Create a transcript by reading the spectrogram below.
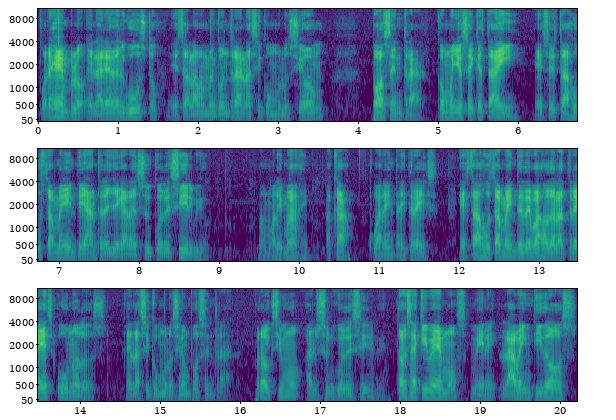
Por ejemplo, el área del gusto, esa la vamos a encontrar en la circunvolución postcentral. ¿Cómo yo sé que está ahí? Eso está justamente antes de llegar al surco de Sirvio. Vamos a la imagen. Acá, 43. Está justamente debajo de la 312, en la circunvolución postcentral. Próximo al surco de Sirvio. Entonces aquí vemos, miren, la 22,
